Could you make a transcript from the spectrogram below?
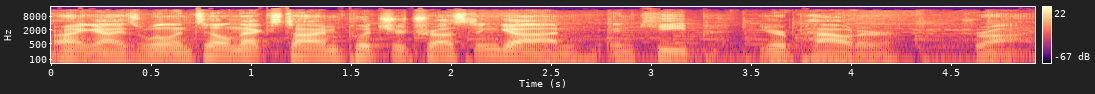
All right, guys. Well, until next time, put your trust in God and keep your powder dry.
